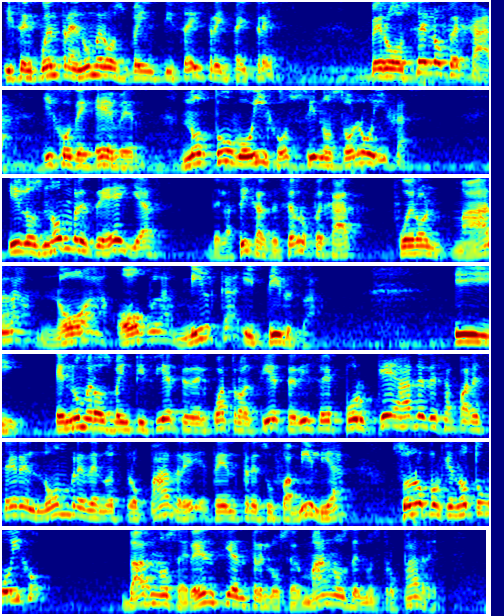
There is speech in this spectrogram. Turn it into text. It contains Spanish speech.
y se encuentra en números 26-33. Pero Zelofejat, hijo de Eber, no tuvo hijos sino solo hijas. Y los nombres de ellas, de las hijas de Zelofejat, fueron Maala, Noa, Ogla, Milca y Tirsa. Y en números 27 del 4 al 7 dice, ¿por qué ha de desaparecer el nombre de nuestro Padre de entre su familia solo porque no tuvo hijo? Dadnos herencia entre los hermanos de nuestro Padre.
